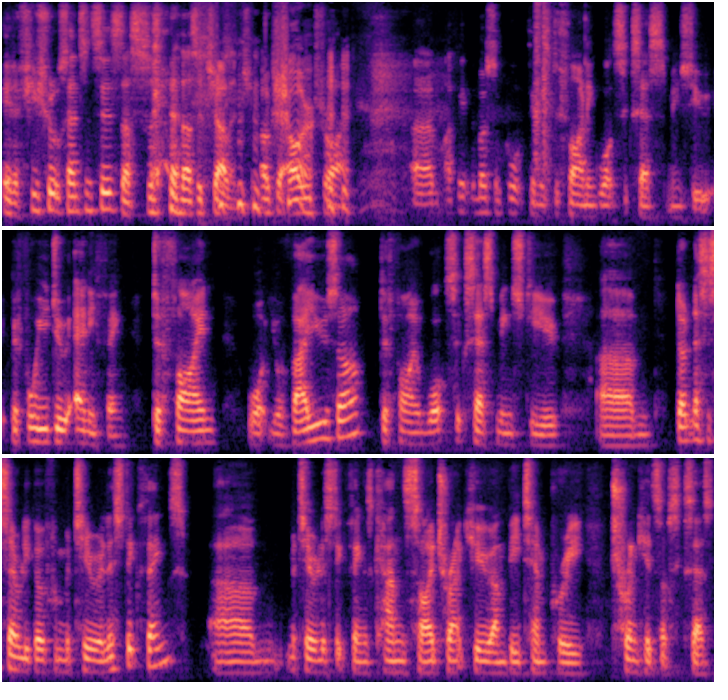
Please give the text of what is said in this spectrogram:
In a few short sentences, that's that's a challenge. Okay, sure. I will try. Um, I think the most important thing is defining what success means to you. Before you do anything, define what your values are, define what success means to you. Um, don't necessarily go for materialistic things. Um, materialistic things can sidetrack you and be temporary trinkets of success.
